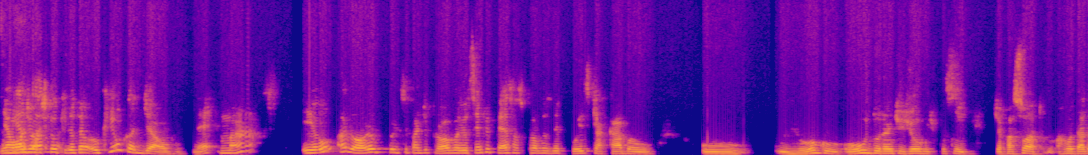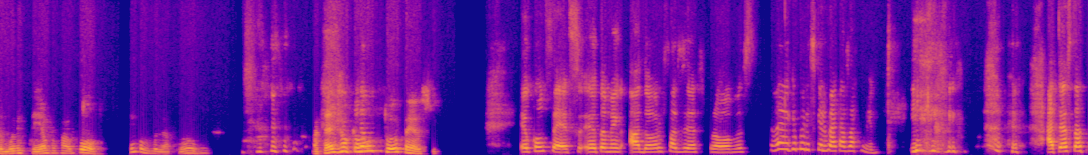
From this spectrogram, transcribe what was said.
e aonde é eu acho que eu, eu, eu, crio um canto de alvo, né? Mas eu adoro participar de prova. Eu sempre peço as provas depois que acaba o, o, o jogo, ou durante o jogo, tipo assim, já passou a, a rodada muito tempo, eu falo, pô, tem como fazer a prova? Até jogo que eu não tô, eu peço. Eu confesso, eu também adoro fazer as provas. É que é por isso que ele vai casar comigo. E a, testa...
